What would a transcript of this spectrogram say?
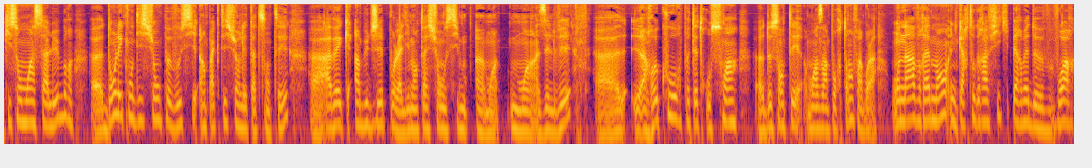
qui sont moins salubres, dont les conditions peuvent aussi impacter sur l'état de santé, avec un budget pour l'alimentation aussi moins moins élevé, un recours peut-être aux soins de santé moins important. Enfin voilà, on a vraiment une cartographie qui permet de voir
